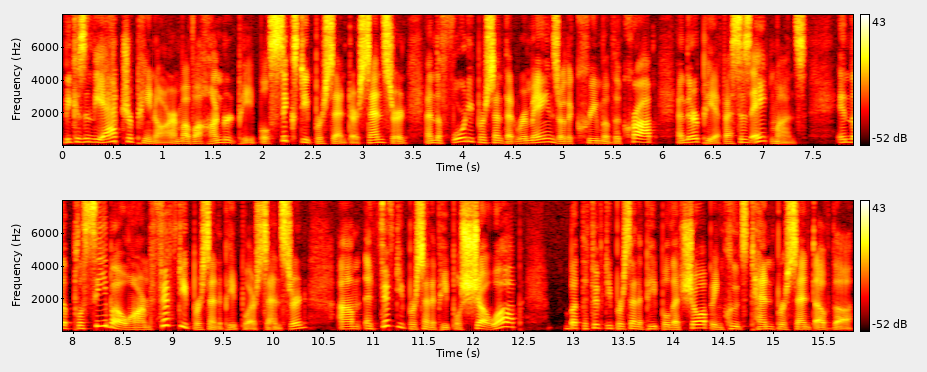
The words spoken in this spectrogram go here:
Because in the atropine arm of 100 people, 60% are censored, and the 40% that remains are the cream of the crop, and their PFS is eight months. In the placebo arm, 50% of people are censored, um, and 50% of people show up, but the 50% of people that show up includes 10% of the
